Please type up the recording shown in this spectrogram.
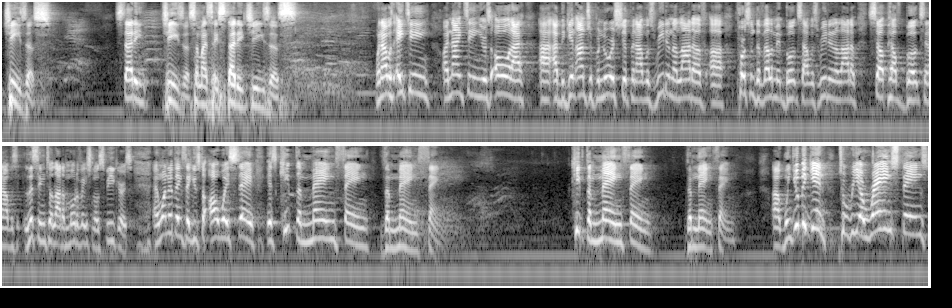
Jesus. Study Jesus. Somebody say, study Jesus. When I was 18 or 19 years old, I, I, I began entrepreneurship and I was reading a lot of uh, personal development books. I was reading a lot of self help books and I was listening to a lot of motivational speakers. And one of the things they used to always say is keep the main thing the main thing. Keep the main thing the main thing. Uh, when you begin to rearrange things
